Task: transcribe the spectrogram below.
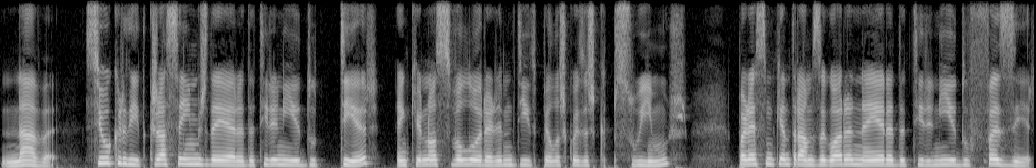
nada. Se eu acredito que já saímos da era da tirania do ter, em que o nosso valor era medido pelas coisas que possuímos, parece-me que entramos agora na era da tirania do fazer,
